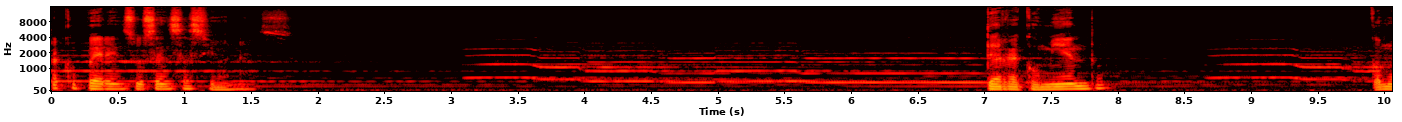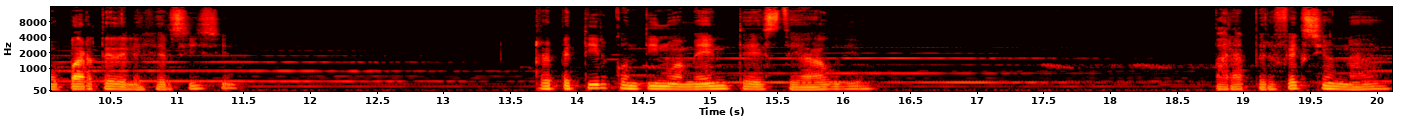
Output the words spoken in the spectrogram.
recuperen sus sensaciones. Te recomiendo, como parte del ejercicio, repetir continuamente este audio para perfeccionar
